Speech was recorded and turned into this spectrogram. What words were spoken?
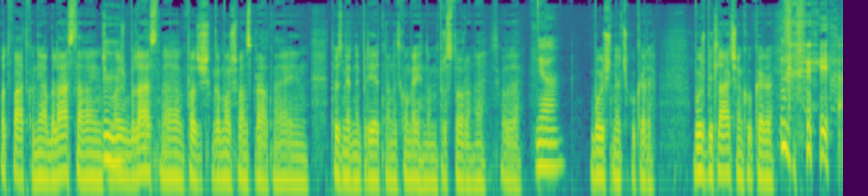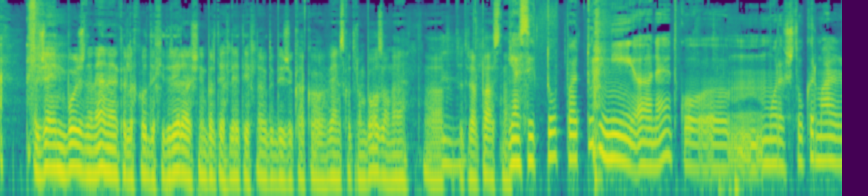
odpadkov, nima balasta in če mm. imaš balast, ne, pač ga moraš ven spraviti ne, in to je zmerno prijetno na tako mehnem prostoru. Ne, tako da, ja. Boljš neč, kukar, boljš biti lačen, kukar. ja. Že in boljš, da ne, ne, ker lahko dehidriraš in pri teh letih lahko dobiš že kako vensko trombozo, ne, mm. to treba pasne. Ja, se to pa tudi ni, ne, tako moraš to kar mal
